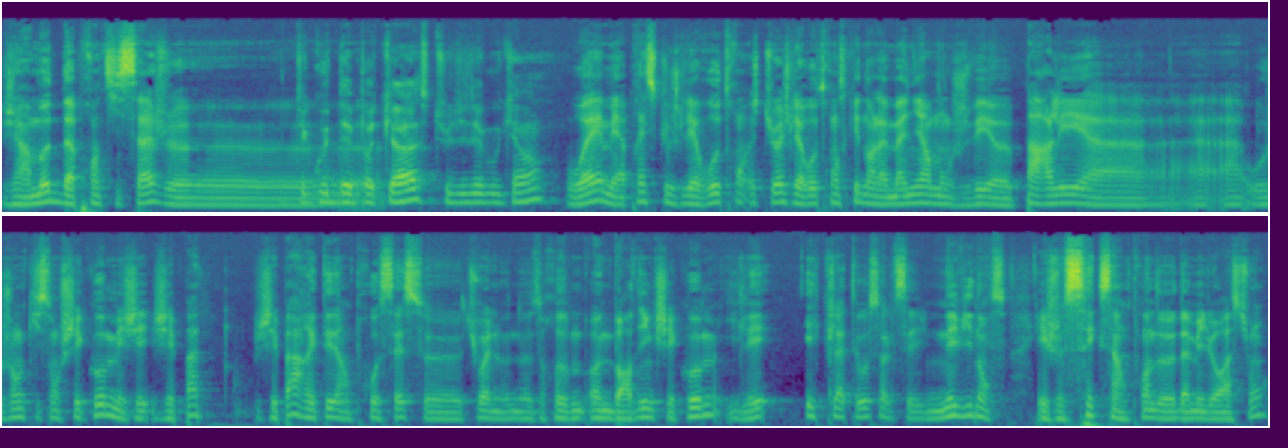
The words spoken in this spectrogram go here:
J'ai un mode d'apprentissage. Euh, T'écoutes des podcasts, tu lis des bouquins. Ouais, mais après, ce que je les retrans... tu vois, je les retranscris dans la manière dont je vais euh, parler à, aux gens qui sont chez Com, mais j'ai pas, j'ai pas arrêté un process. Euh, tu vois, notre onboarding chez Com, il est éclaté au sol, c'est une évidence. Et je sais que c'est un point d'amélioration,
